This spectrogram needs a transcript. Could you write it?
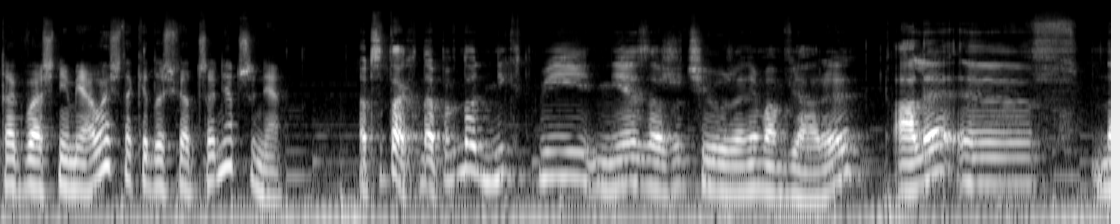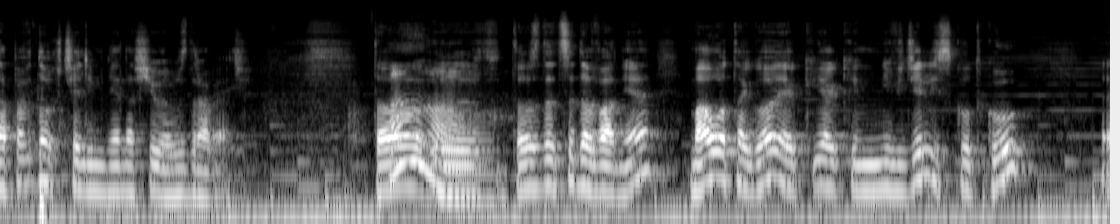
tak właśnie miałeś, takie doświadczenia, czy nie? Znaczy tak, na pewno nikt mi nie zarzucił, że nie mam wiary, ale yy, na pewno chcieli mnie na siłę uzdrawiać. To, A. to zdecydowanie. Mało tego, jak, jak nie widzieli skutku, yy,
